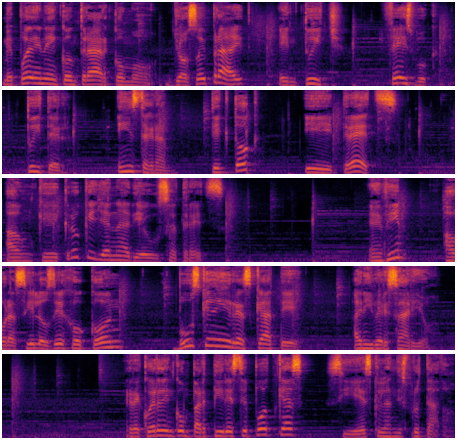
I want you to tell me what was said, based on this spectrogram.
me pueden encontrar como Yo Soy Pride en Twitch, Facebook, Twitter, Instagram, TikTok y Threads. Aunque creo que ya nadie usa Threads. En fin, ahora sí los dejo con Búsqueda y Rescate Aniversario. Recuerden compartir este podcast si es que lo han disfrutado.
